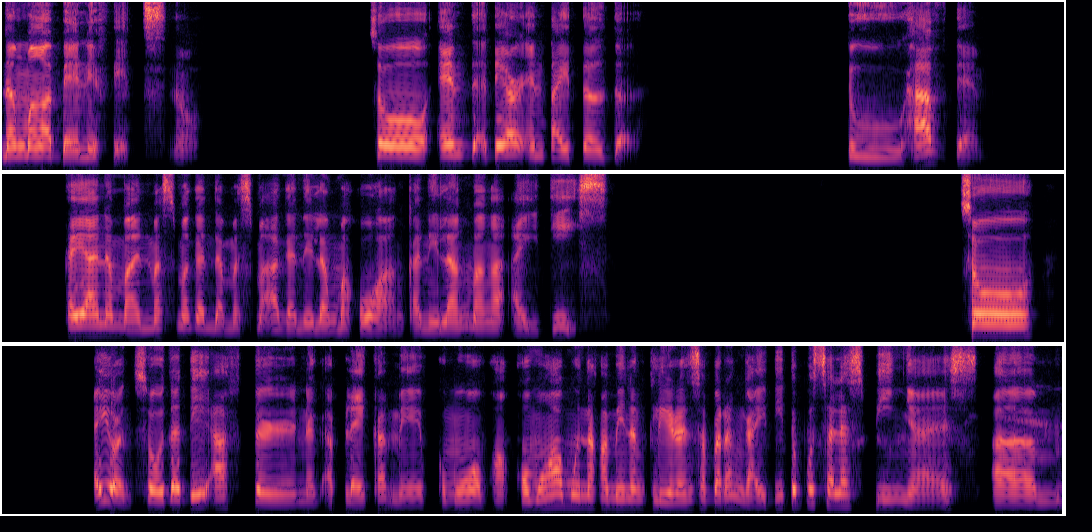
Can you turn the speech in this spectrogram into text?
ng mga benefits 'no. So, and they are entitled to have them. Kaya naman mas maganda, mas maaga nilang makuha ang kanilang mga IDs. So, ayun, so the day after nag-apply kami, kumuha kumuha muna kami ng clearance sa barangay. Dito po sa Las Piñas, um,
